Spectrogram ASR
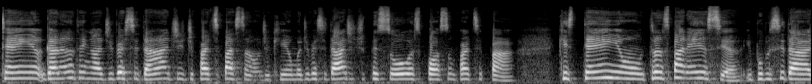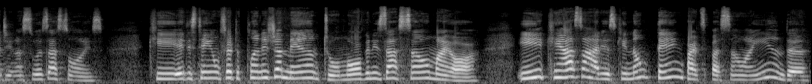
tenham, garantem a diversidade de participação, de que uma diversidade de pessoas possam participar, que tenham transparência e publicidade nas suas ações que eles tenham um certo planejamento, uma organização maior. E que as áreas que não têm participação ainda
